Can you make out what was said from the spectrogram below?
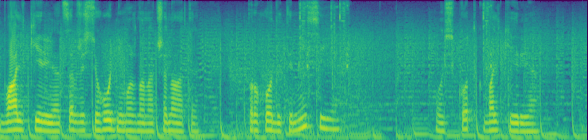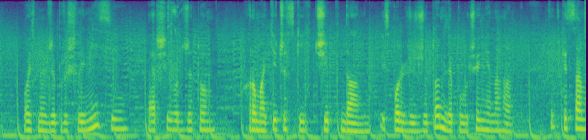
Valkyria. Це вже сьогодні можна починати проходити місії. Ось код Valkyria. Ось ми вже пройшли місії. Перший от жетон. Хроматический чип даних. Используй жетон для получения наград. Це таке саме,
